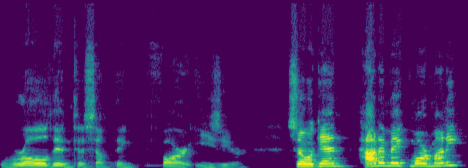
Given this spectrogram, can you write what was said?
rolled into something far easier. So, again, how to make more money?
